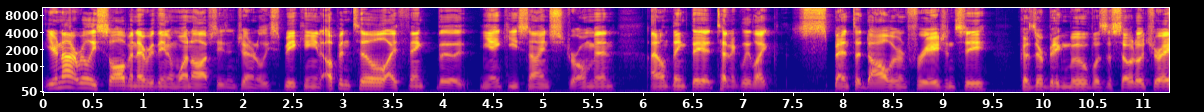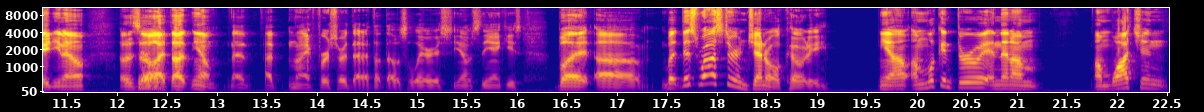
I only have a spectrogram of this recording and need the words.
you're not really solving everything in one offseason, generally speaking. Up until I think the Yankees signed Stroman, I don't think they had technically like spent a dollar in free agency because their big move was the Soto trade. You know, so Yeah. I thought you know I, I, when I first heard that, I thought that was hilarious. You know, it's the Yankees, but uh, but this roster in general, Cody. You know, I'm looking through it, and then I'm I'm watching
